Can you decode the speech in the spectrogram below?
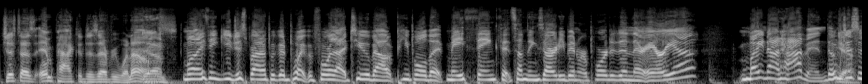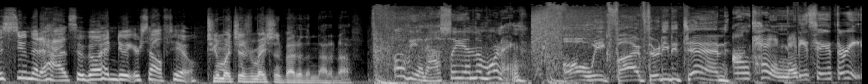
just as impacted as everyone else. Well, I think you just brought up a good point before that too about people that may think that something's already been reported in their area. Might not haven't. They'll Yeah. just assume that it has. So go ahead and do it yourself too. Too much information is better than not enough. Obie and Ashley in the morning All week 5:30 to 10. on K82.3.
